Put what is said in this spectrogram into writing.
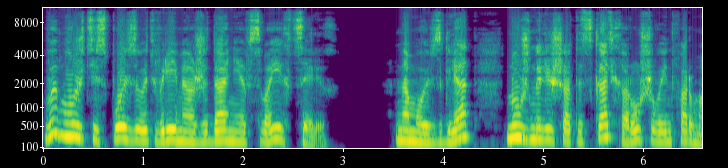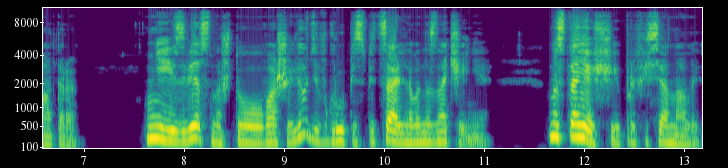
вы можете использовать время ожидания в своих целях. На мой взгляд, нужно лишь отыскать хорошего информатора. Мне известно, что ваши люди в группе специального назначения — настоящие профессионалы.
